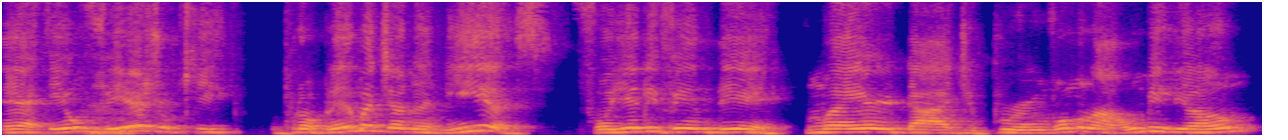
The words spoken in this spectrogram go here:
é, eu vejo que o problema de Ananias foi ele vender uma herdade por, vamos lá, um milhão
